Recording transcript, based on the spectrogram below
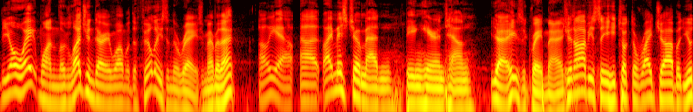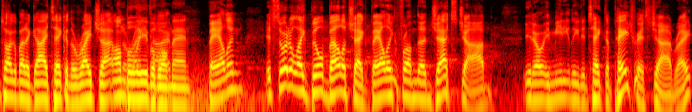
The 08 one, the legendary one with the Phillies and the Rays. Remember that? Oh yeah. Uh, I miss Joe Maddon being here in town. Yeah, he's a great manager. And obviously, he took the right job. But you talk about a guy taking the right job. at the right Unbelievable, man. Bailing. It's sort of like Bill Belichick bailing from the Jets job, you know, immediately to take the Patriots job, right?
